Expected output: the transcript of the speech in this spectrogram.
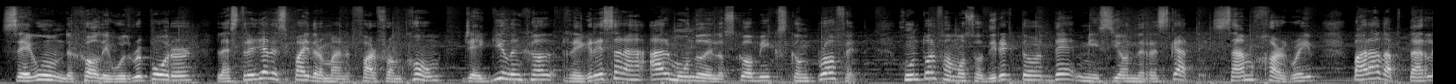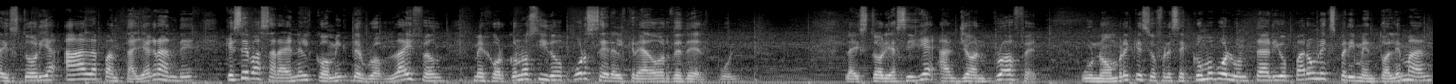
Según The Hollywood Reporter, la estrella de Spider-Man Far From Home, Jake Gyllenhaal, regresará al mundo de los cómics con Prophet, junto al famoso director de Misión de Rescate, Sam Hargrave, para adaptar la historia a la pantalla grande que se basará en el cómic de Rob Liefeld, mejor conocido por ser el creador de Deadpool. La historia sigue a John Prophet, un hombre que se ofrece como voluntario para un experimento alemán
